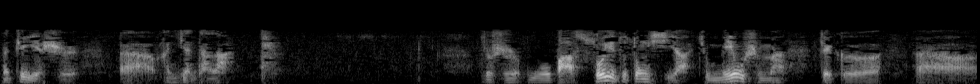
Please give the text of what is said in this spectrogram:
那这也是啊，很简单啦。就是我把所有的东西啊，就没有什么这个啊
